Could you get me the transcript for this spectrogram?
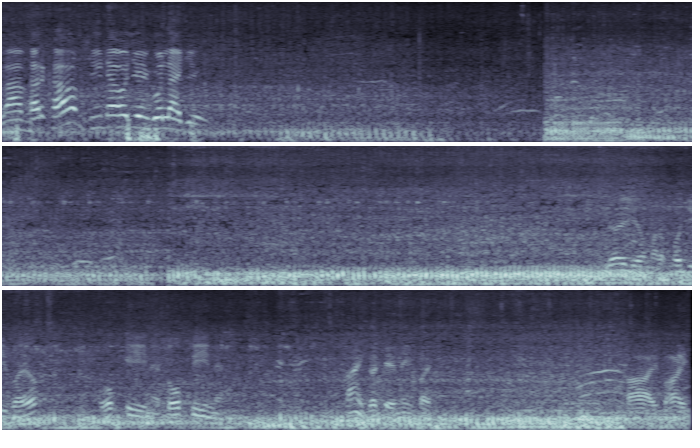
અલા ભર ખાવ સીના હોય ગોલા જેવું. લ્યો અમારા ફોજી ભાઈઓ હોકી ને ટોપી ને કાંઈ ઘટે નહીં ભાઈ. ભાઈ ભાઈ.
